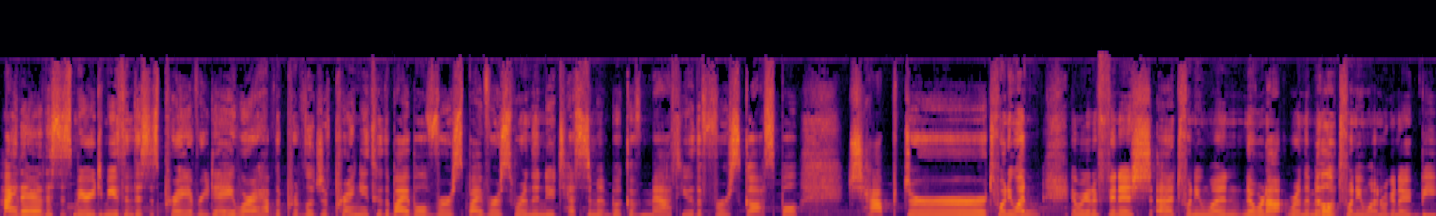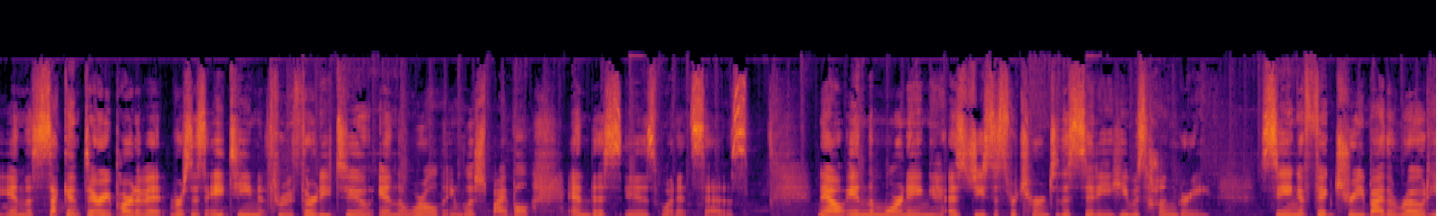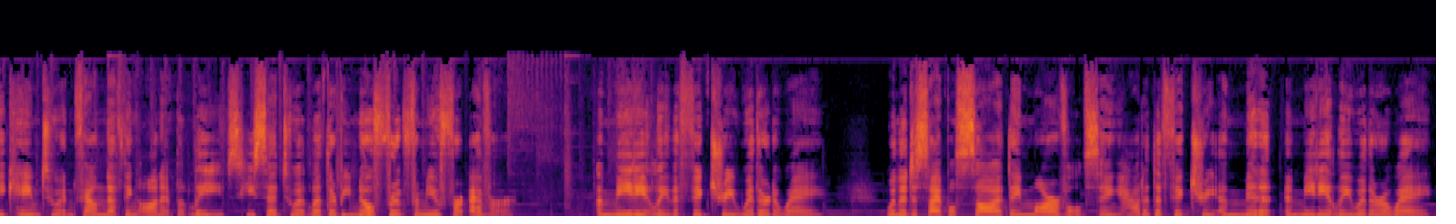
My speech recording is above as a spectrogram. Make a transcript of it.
Hi there, this is Mary DeMuth, and this is Pray Every Day, where I have the privilege of praying you through the Bible verse by verse. We're in the New Testament book of Matthew, the first gospel, chapter 21, and we're going to finish uh, 21. No, we're not. We're in the middle of 21. We're going to be in the secondary part of it, verses 18 through 32 in the World English Bible, and this is what it says. Now, in the morning, as Jesus returned to the city, he was hungry. Seeing a fig tree by the road, he came to it and found nothing on it but leaves. He said to it, Let there be no fruit from you forever. Immediately the fig tree withered away. When the disciples saw it, they marveled, saying, How did the fig tree immediately wither away?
